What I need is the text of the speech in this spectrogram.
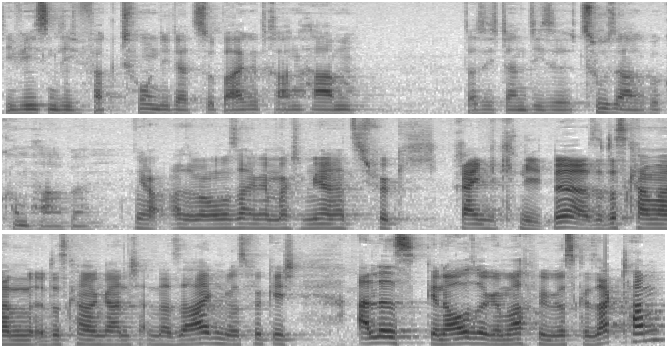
die wesentlichen Faktoren, die dazu beigetragen haben, dass ich dann diese Zusage bekommen habe. Ja, also man muss sagen, der Maximilian hat sich wirklich reingekniet. Ne? Also das kann, man, das kann man gar nicht anders sagen. Du hast wirklich alles genauso gemacht, wie wir es gesagt haben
